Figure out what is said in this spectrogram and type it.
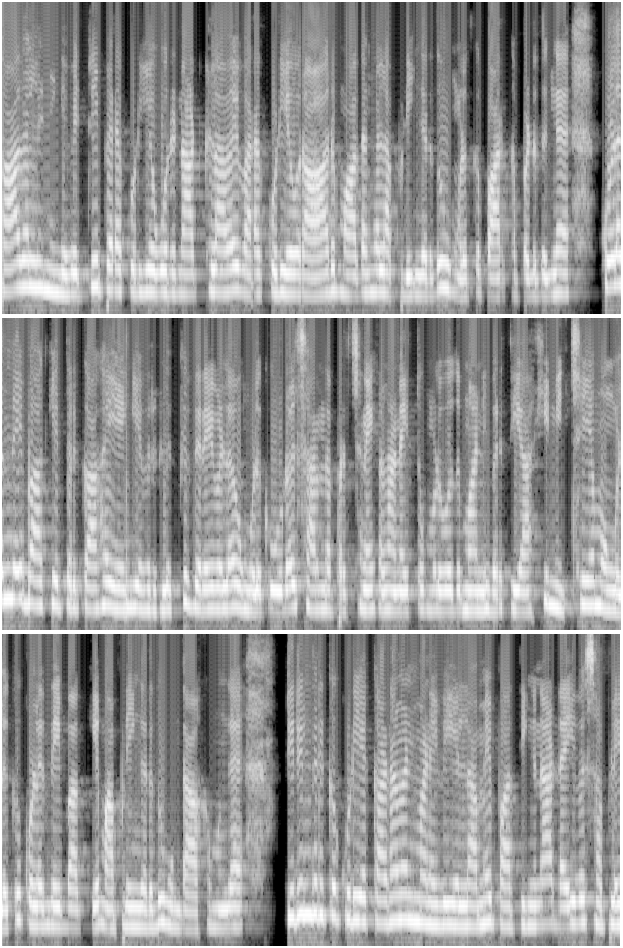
காதல்ல நீங்க வெற்றி பெறக்கூடிய ஒரு நாட்களாவே வரக்கூடிய ஒரு ஆறு மாதங்கள் அப்படிங்கிறது உங்களுக்கு பார்க்கப்படுதுங்க. குழந்தை பாக்கியத்திற்காக இயங்கியவர்களுக்கு விரைவில் உங்களுக்கு உடல் சார்ந்த பிரச்சனைகள் அனைத்தும் முழுவதுமா நிவர்த்தியாகி நிச்சயம் உங்களுக்கு குழந்தை பாக்கியம் அப்படிங்கிறது உண்டாகுமுங்க. பிரிந்திருக்கக்கூடிய கணவன் மனைவி எல்லாமே பார்த்தீங்கன்னா டைவர்ஸ் அப்ளை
